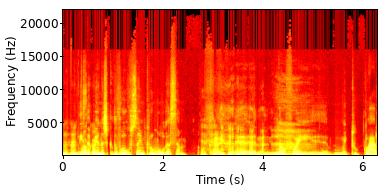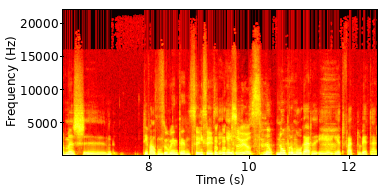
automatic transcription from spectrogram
Uhum. disse Ok. apenas que devolve sem promulgação. Ok. Eh, eh, não foi eh, muito claro, mas eh, teve algum. Subentende. Sim, sim, sim. É- é- Percebeu-se. não, não promulgar é, é de facto vetar.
